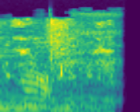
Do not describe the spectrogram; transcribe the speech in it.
no.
